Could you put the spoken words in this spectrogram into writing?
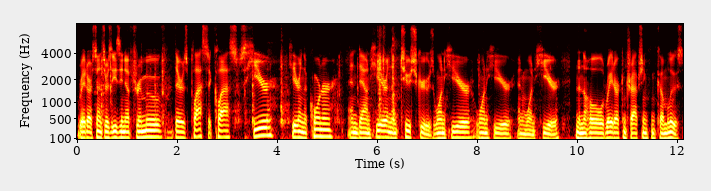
Radar sensor is easy enough to remove. There's plastic clasps here, here in the corner, and down here, and then two screws, one here, one here, and one here and then the whole radar contraption can come loose.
